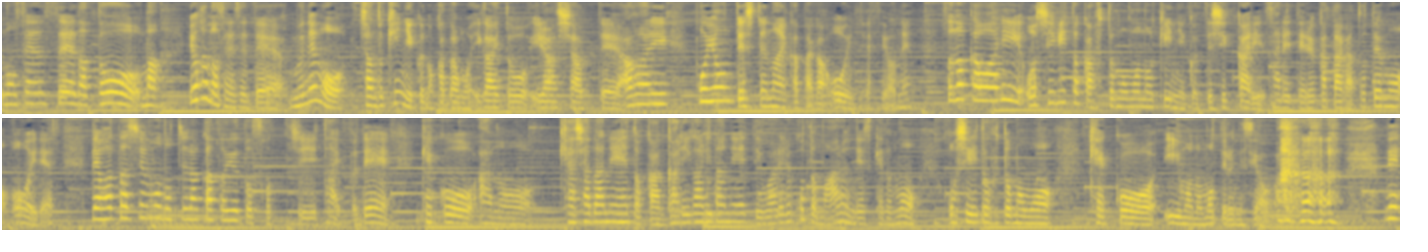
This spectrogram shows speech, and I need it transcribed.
の先生だとまあヨガの先生って胸もちゃんと筋肉の方も意外といらっしゃってあまりポヨンってしてない方が多いんですよね。その代わりお尻とか太ももの筋肉ってしっかりされてる方がとても多いです。で私もどちらかというとそっちタイプで結構あの華奢だねとかガリガリだねって言われることもあるんですけどもお尻と太もも結構いいもの持ってるんですよ。で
